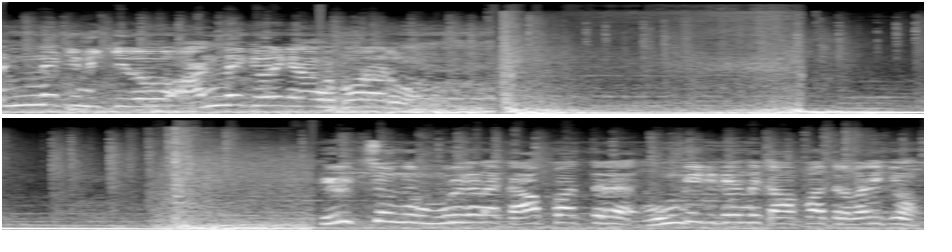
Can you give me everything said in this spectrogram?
என்னைக்கு நிக்குதோ அன்னைக்கு வரைக்கும் நாங்க போராடுவோம். திருச்செந்தூர் முருகனை காப்பாத்துற உங்ககிட்ட இருந்து காப்பாத்துற வரைக்கும்.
